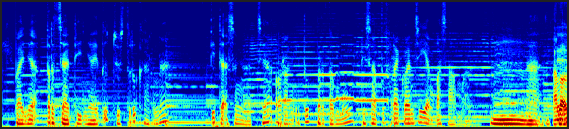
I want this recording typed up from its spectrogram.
banyak terjadinya itu justru karena tidak sengaja orang itu bertemu di satu frekuensi yang pas sama. Hmm, Nah, kalau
